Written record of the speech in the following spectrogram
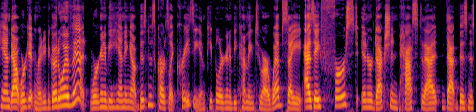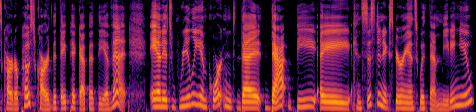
hand out, we're getting ready to go to an event. We're going to be handing out business cards like crazy, and people are going to be coming to our website as a first introduction past that that business card or postcard that they pick up at the event. And it's really important that that be a consistent experience with them meeting you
